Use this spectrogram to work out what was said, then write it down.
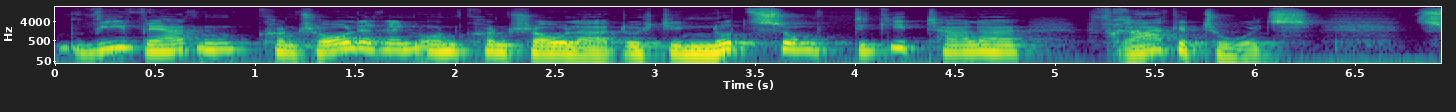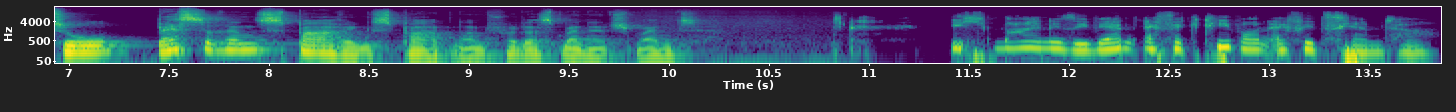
wie werden Controllerinnen und Controller durch die Nutzung digitaler Fragetools zu besseren Sparingspartnern für das Management? Ich meine, sie werden effektiver und effizienter.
